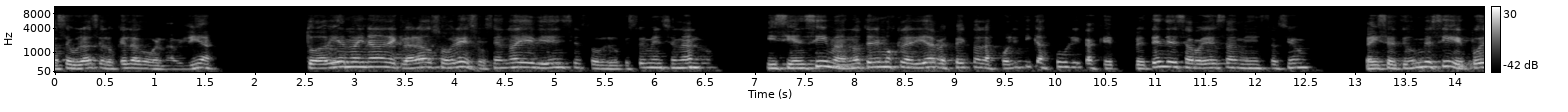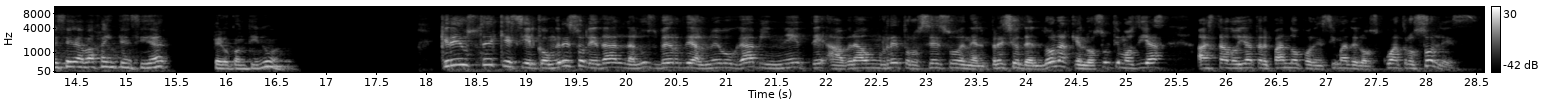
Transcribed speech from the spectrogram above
asegurarse lo que es la gobernabilidad. Todavía no hay nada declarado sobre eso, o sea, no hay evidencia sobre lo que estoy mencionando. Y si encima no tenemos claridad respecto a las políticas públicas que pretende desarrollar esa administración, la incertidumbre sigue. Puede ser a baja intensidad, pero continúa. ¿Cree usted que si el Congreso le da la luz verde al nuevo gabinete, habrá un retroceso en el precio del dólar que en los últimos días ha estado ya trepando por encima de los cuatro soles?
